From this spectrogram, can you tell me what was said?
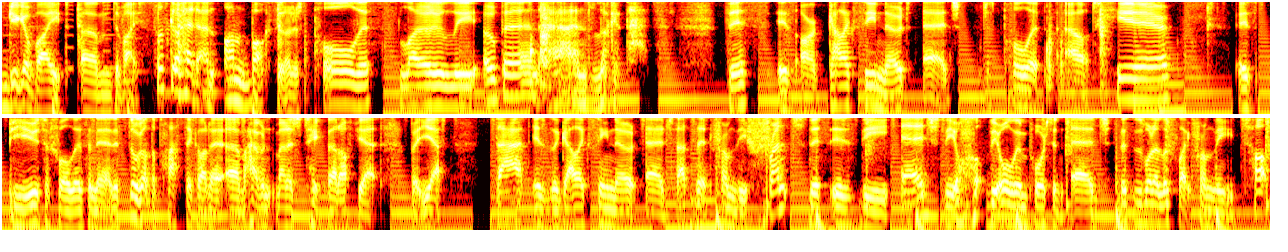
gigabyte um, device. So let's go ahead and unbox it. I'll just pull this slowly open and look at that. This is our Galaxy Note Edge. Just pull it out here. It's beautiful, isn't it? It's still got the plastic on it. Um, I haven't managed to take that off yet, but yeah. That is the Galaxy Note Edge. That's it from the front. This is the edge, the all, the all important edge. This is what it looks like from the top.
